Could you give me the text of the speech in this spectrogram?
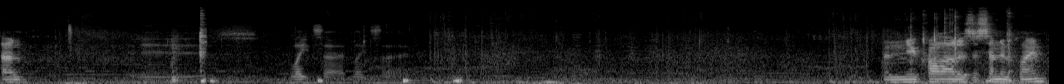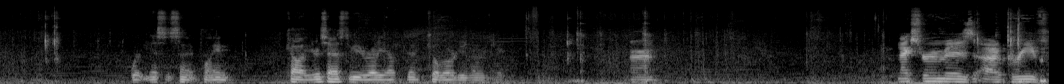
Done. It is light side, light side. The new call out is Ascendant Plane. Witness ascendant plane. Kyle, yours has to be ready up. Then killed already another knight. Alright. Next room is uh, Grieve.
